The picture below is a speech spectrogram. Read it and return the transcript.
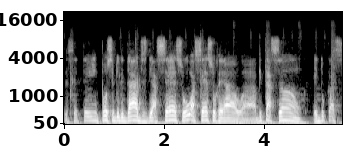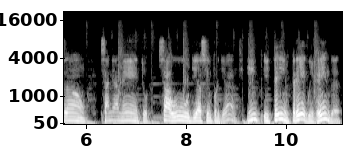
você tem possibilidades de acesso ou acesso real à habitação, educação, saneamento, saúde e assim por diante, e tem emprego e renda,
